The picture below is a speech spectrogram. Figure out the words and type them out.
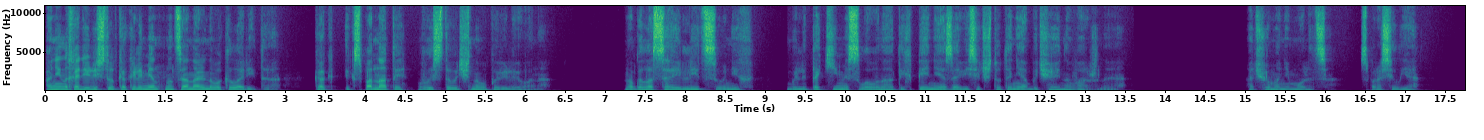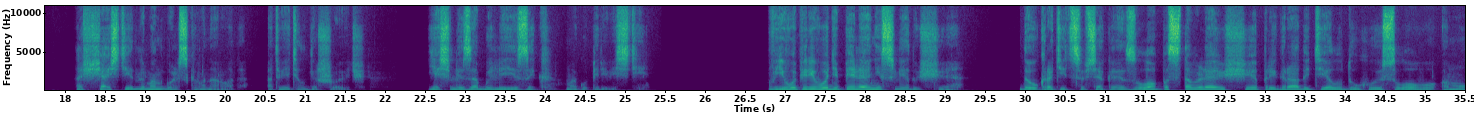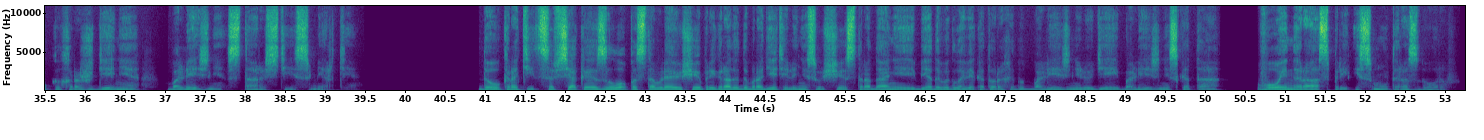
Они находились тут как элемент национального колорита, как экспонаты выставочного павильона. Но голоса и лица у них были такими, словно от их пения зависит что-то необычайно важное. О чем они молятся? — спросил я. «О счастье для монгольского народа», — ответил Гершович. «Если забыли язык, могу перевести». В его переводе пели они следующее. «Да укротится всякое зло, поставляющее преграды телу, духу и слову о муках рождения, болезни, старости и смерти». Да укротится всякое зло, поставляющее преграды добродетели, несущее страдания и беды, во главе которых идут болезни людей, болезни скота, войны, распри и смуты раздоров.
